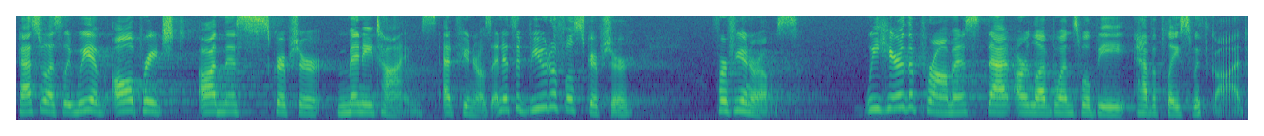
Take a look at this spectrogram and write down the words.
Pastor Leslie, we have all preached on this scripture many times at funerals, and it's a beautiful scripture for funerals. We hear the promise that our loved ones will be have a place with God.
